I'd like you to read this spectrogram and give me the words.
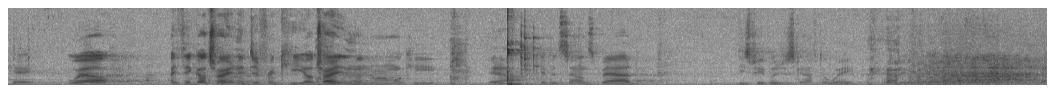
Okay, well, I think I'll try it in a different key. I'll try it in the normal key. Yeah. If it sounds bad, these people are just gonna have to wait. We'll do it.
